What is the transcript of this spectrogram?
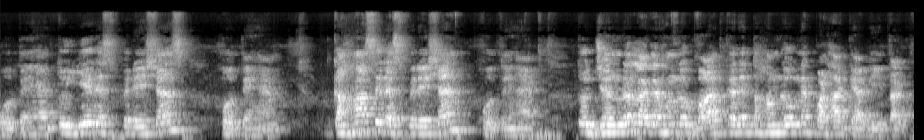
होते हैं तो ये रेस्पिरेशन होते हैं। कहाँ से रेस्पिरेशन होते हैं? तो जनरल अगर हम लोग बात करें तो हम लोग ने पढ़ा क्या अभी तक?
